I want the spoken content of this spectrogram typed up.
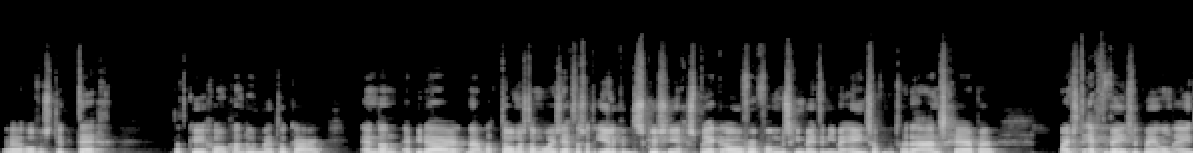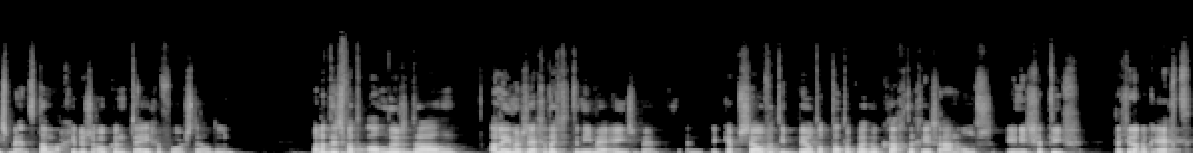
uh, of een stuk tech, dat kun je gewoon gaan doen met elkaar. En dan heb je daar, nou, wat Thomas dan mooi zegt, een soort eerlijke discussie en gesprek over. Van misschien ben je het er niet mee eens of moeten we het aanscherpen. Maar als je het echt wezenlijk mee oneens bent, dan mag je dus ook een tegenvoorstel doen. Maar dat is wat anders dan alleen maar zeggen dat je het er niet mee eens bent. En ik heb zelf het beeld dat dat ook wel heel krachtig is aan ons initiatief. Dat je dan ook echt,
